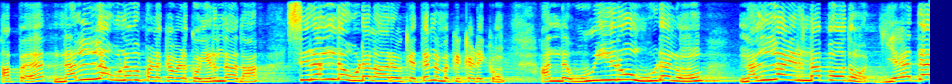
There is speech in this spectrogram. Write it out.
அப்ப நல்ல உணவு பழக்க வழக்கம் இருந்தாதான் சிறந்த உடல் ஆரோக்கியத்தை நமக்கு கிடைக்கும். அந்த உயிரும் உடலும் நல்லா இருந்தா போதும். எதை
